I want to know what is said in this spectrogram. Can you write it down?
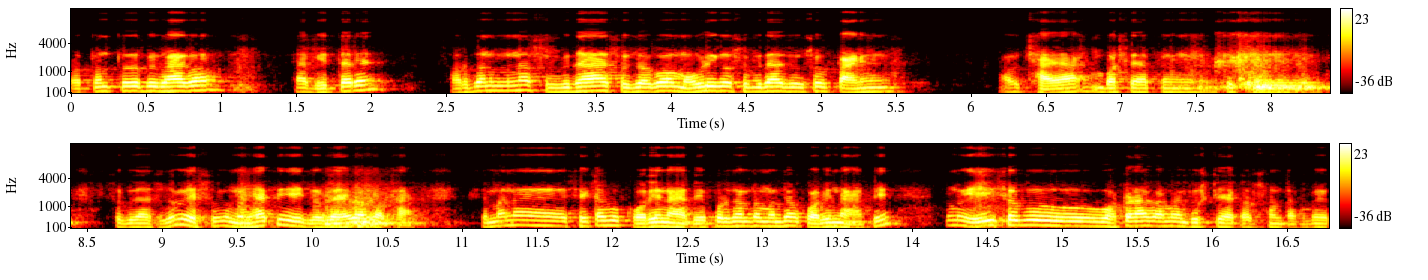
ସ୍ୱତନ୍ତ୍ର ବିଭାଗ ତା ଭିତରେ ସର୍ବନିମ୍ନ ସୁବିଧା ସୁଯୋଗ ମୌଳିକ ସୁବିଧା ଯେଉଁ ସବୁ ପାଣି ଆଉ ଛାୟା ବସିବା ପାଇଁ କିଛି ସୁବିଧା ସୁଯୋଗ ଏସବୁ ନିହାତି ଯୋଗାଇବା କଥା ସେମାନେ ସେଇଟାକୁ କରିନାହାନ୍ତି ଏପର୍ଯ୍ୟନ୍ତ ମଧ୍ୟ କରିନାହାନ୍ତି ତେଣୁ ଏହିସବୁ ଘଟଣାକୁ ଆମେ ଦୃଷ୍ଟି ଆକର୍ଷଣ ତାଙ୍କ ପାଇଁ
